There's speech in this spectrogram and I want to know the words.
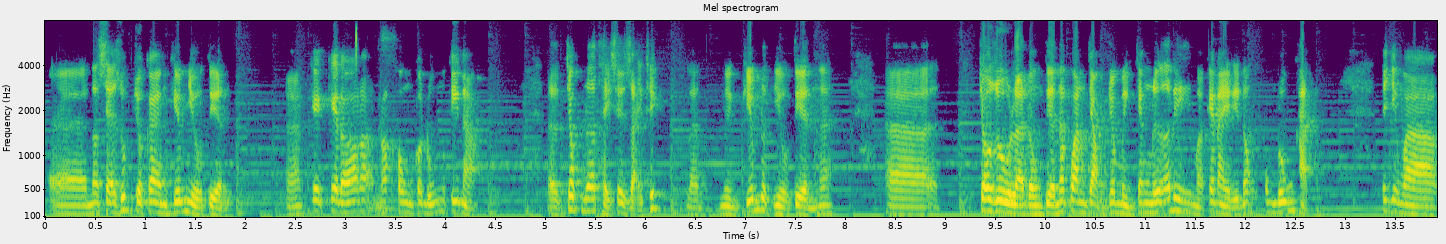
uh, nó sẽ giúp cho các em kiếm nhiều tiền. Uh, cái cái đó nó không có đúng tí nào. Uh, chốc nữa thầy sẽ giải thích là mình kiếm được nhiều tiền uh, cho dù là đồng tiền nó quan trọng cho mình chăng nữa đi mà cái này thì nó không đúng hẳn. Thế nhưng mà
